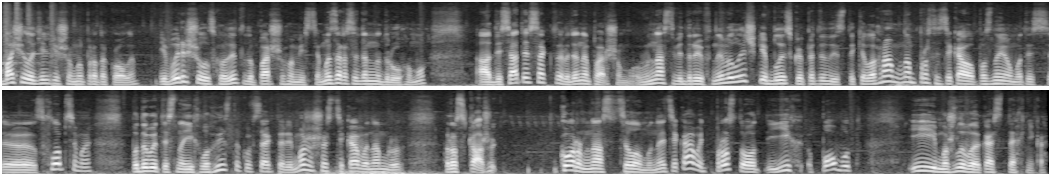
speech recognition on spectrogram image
Бачили тільки, що ми протоколи, і вирішили сходити до першого місця. Ми зараз йдемо на другому, а 10-й сектор йде на першому. У нас відрив невеличкий, близько 50 кг. Нам просто цікаво познайомитись е, з хлопцями, подивитись на їх логістику в секторі. Може, щось цікаве нам розкажуть. Корм нас в цілому не цікавить, просто от їх побут і, можливо, якась техніка.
